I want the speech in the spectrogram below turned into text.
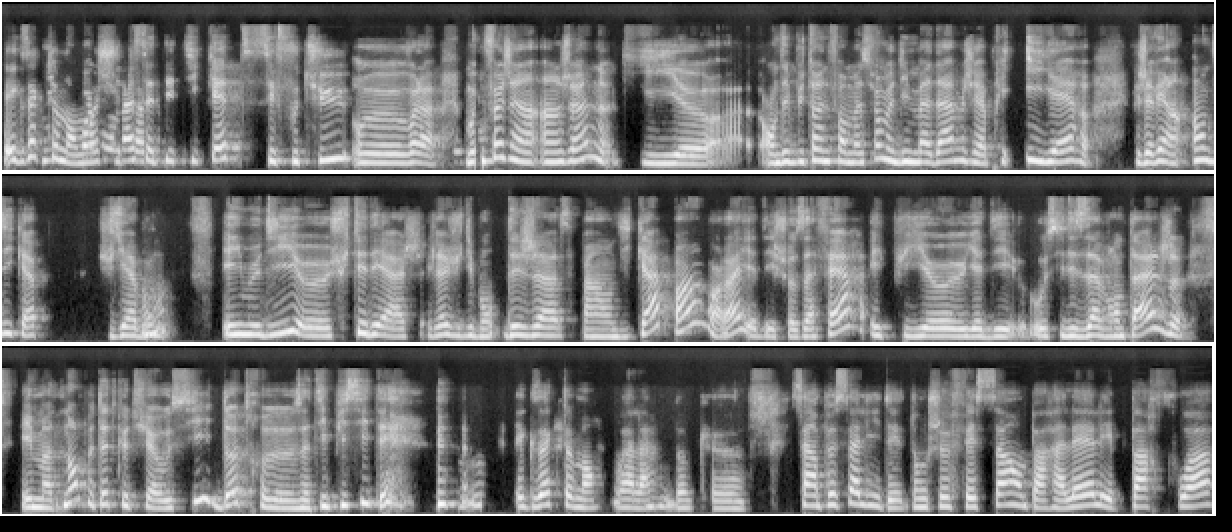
Exactement. Moi, je suis a cette étiquette, c'est foutu. Euh, voilà. Moi, une fois, j'ai un, jeune qui, euh, en débutant une formation, me dit Madame, j'ai appris hier que j'avais un handicap. Je lui dis ah bon? Et il me dit euh, je suis TDAH. Et là je lui dis bon déjà c'est pas un handicap, hein, voilà il y a des choses à faire et puis euh, il y a des aussi des avantages. Et maintenant peut-être que tu as aussi d'autres atypicités. Exactement, voilà. Donc euh, c'est un peu ça l'idée. Donc je fais ça en parallèle et parfois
